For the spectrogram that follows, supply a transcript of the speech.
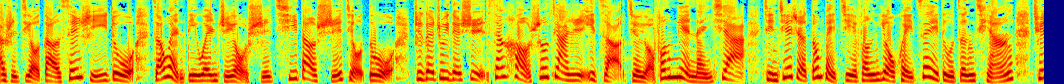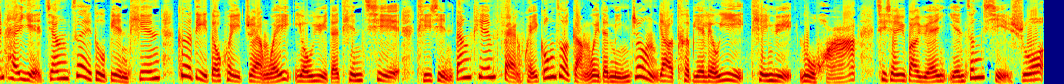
二十九到三十一度，早晚低温只有十七到十九度。值得注意的是，三号收假日一早就有锋面南下，紧接着东北季风又会再度增强，全台也将再度变天，各地都会转为有雨的天气。提醒当天返回工作岗位的民众要特别留意天雨路滑。气象预报员严增喜说。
